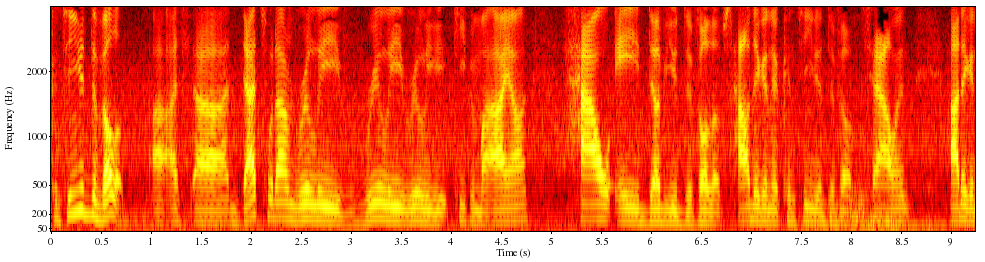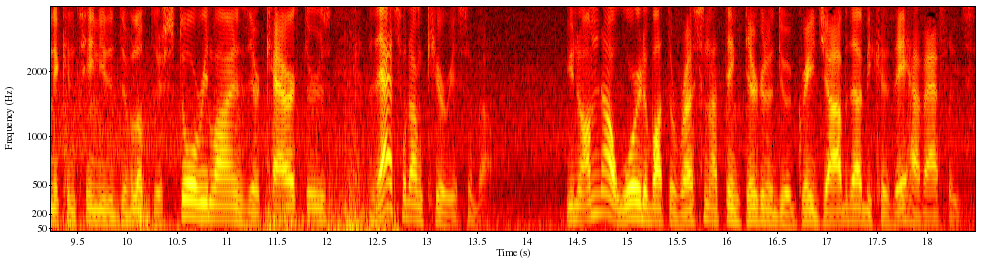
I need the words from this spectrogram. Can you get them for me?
continue to develop. Uh, that's what I'm really, really, really keeping my eye on. How AEW develops, how they're going to continue to develop talent, how they're going to continue to develop their storylines, their characters. That's what I'm curious about. You know, I'm not worried about the wrestling. I think they're going to do a great job of that because they have athletes.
